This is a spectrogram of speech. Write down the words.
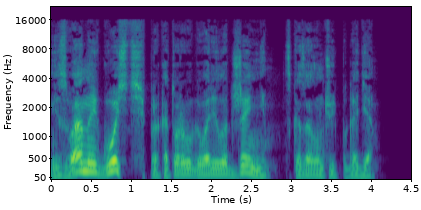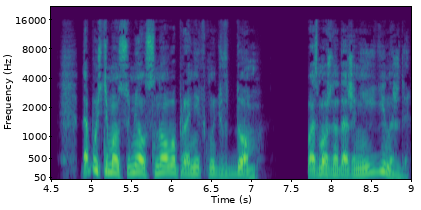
«Незваный гость, про которого говорила Дженни», — сказал он чуть погодя. «Допустим, он сумел снова проникнуть в дом. Возможно, даже не единожды.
